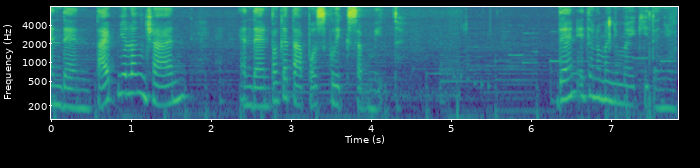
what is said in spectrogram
And then, type nyo lang dyan. And then, pagkatapos, click submit. Then, ito naman yung makikita nyo.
